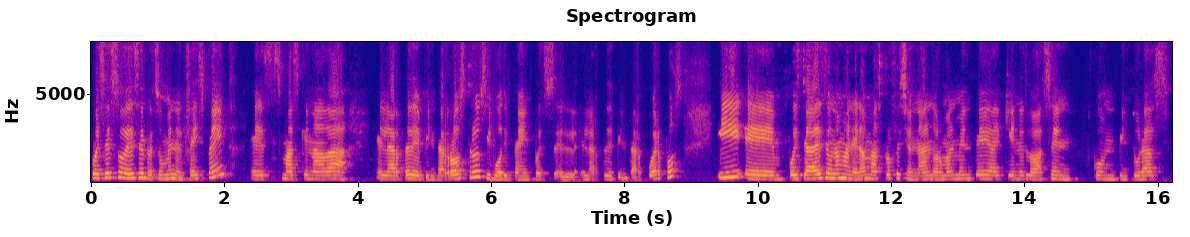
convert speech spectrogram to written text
pues eso es en resumen el face paint. Es más que nada el arte de pintar rostros y body paint, pues el, el arte de pintar cuerpos. Y eh, pues ya desde una manera más profesional, normalmente hay quienes lo hacen con pinturas,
